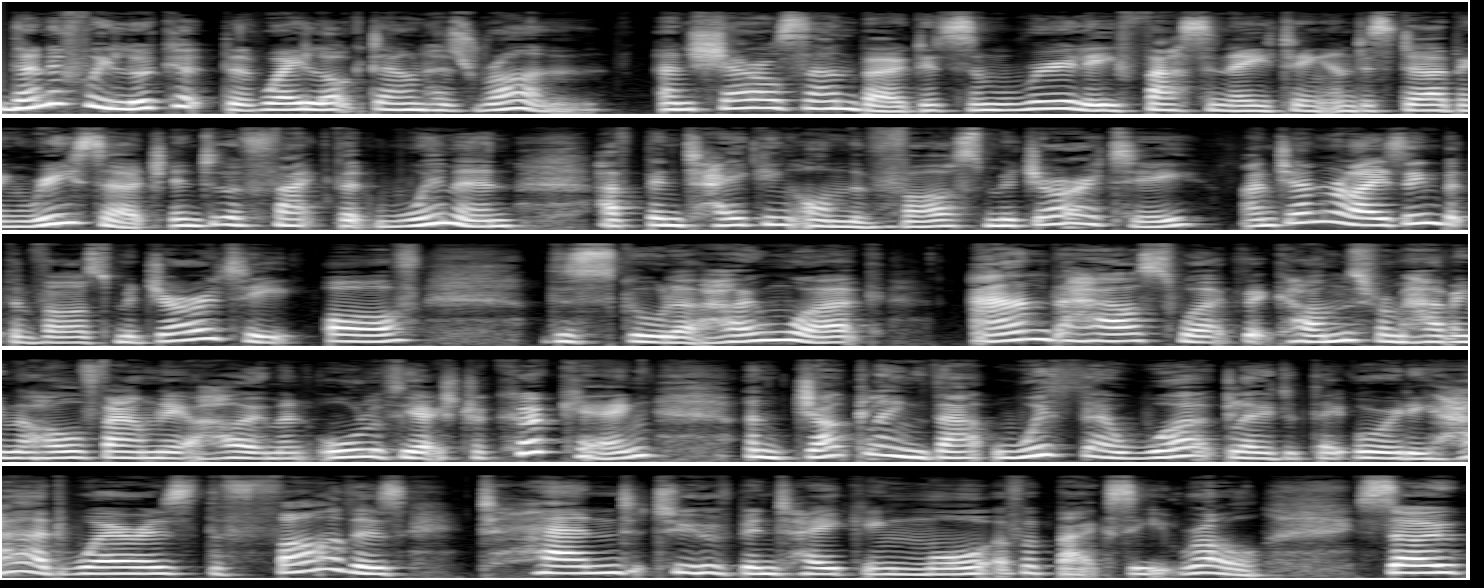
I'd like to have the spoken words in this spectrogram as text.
Then, if we look at the way lockdown has run, and Sheryl Sandberg did some really fascinating and disturbing research into the fact that women have been taking on the vast majority, I'm generalizing, but the vast majority of the school at home work and the housework that comes from having the whole family at home and all of the extra cooking and juggling that with their workload that they already had. Whereas the fathers tend to have been taking more of a backseat role. So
